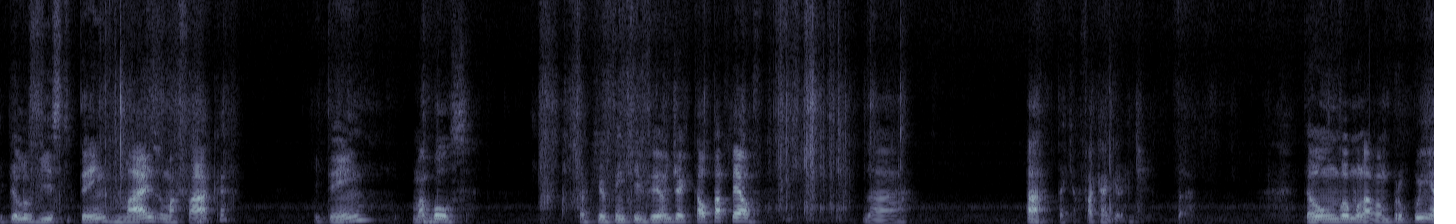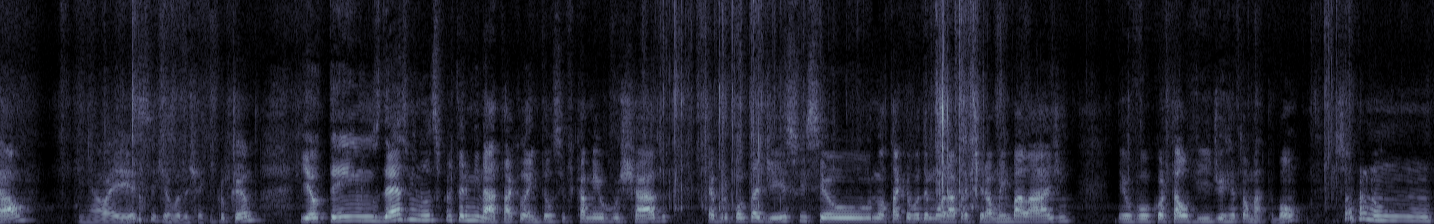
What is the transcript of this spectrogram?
e pelo visto tem mais uma faca e tem uma bolsa. Só que eu tenho que ver onde é que está o papel da... Ah, tá aqui a faca grande. Tá. Então vamos lá, vamos para o punhal punhal é esse, já vou deixar aqui pro canto. E eu tenho uns 10 minutos para terminar, tá, Clã? Então se ficar meio ruchado é por conta disso. E se eu notar que eu vou demorar para tirar uma embalagem, eu vou cortar o vídeo e retomar, tá bom? Só para não...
